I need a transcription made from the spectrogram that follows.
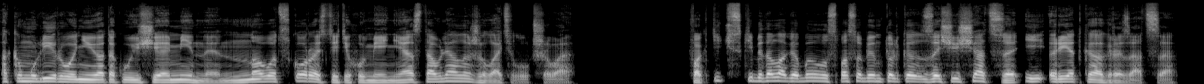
аккумулированию атакующей амины, но вот скорость этих умений оставляла желать лучшего. Фактически бедолага был способен только защищаться и редко огрызаться,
